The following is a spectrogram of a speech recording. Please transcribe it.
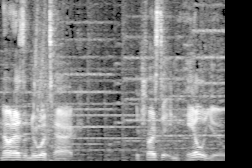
Now it has a new attack. It tries to inhale you.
